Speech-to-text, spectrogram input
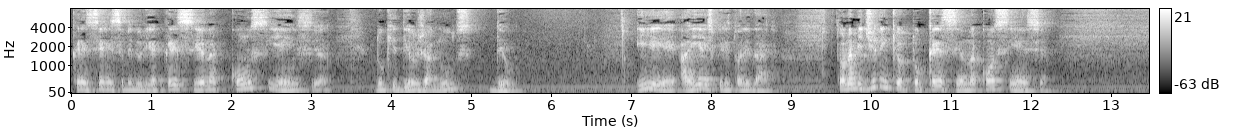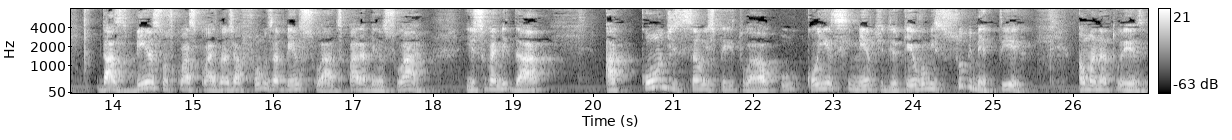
crescer em sabedoria? É crescer na consciência do que Deus já nos deu. E aí é a espiritualidade. Então, na medida em que eu estou crescendo na consciência das bênçãos com as quais nós já fomos abençoados para abençoar, isso vai me dar a condição espiritual, o conhecimento de Deus, que eu vou me submeter a uma natureza.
